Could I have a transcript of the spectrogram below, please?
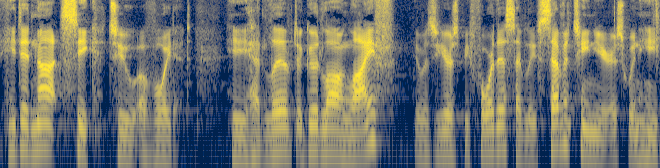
He did not seek to avoid it. He had lived a good long life. It was years before this, I believe 17 years, when he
